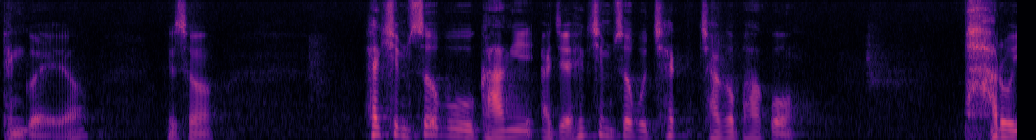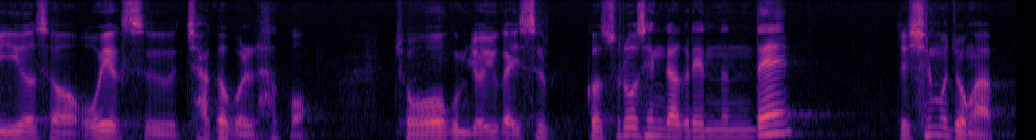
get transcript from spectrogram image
된 거예요. 그래서 핵심 서브 강의, 아, 이제 핵심 서브 책 작업하고 바로 이어서 OX 작업을 하고 조금 여유가 있을 것으로 생각을 했는데 이제 실무 종합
